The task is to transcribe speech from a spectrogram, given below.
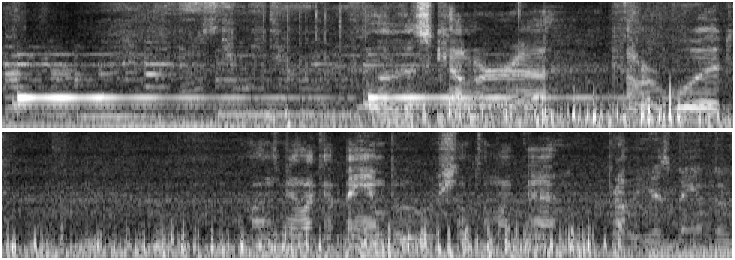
I love this color, uh, color wood. Reminds me like a bamboo or something like that. Probably is bamboo.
